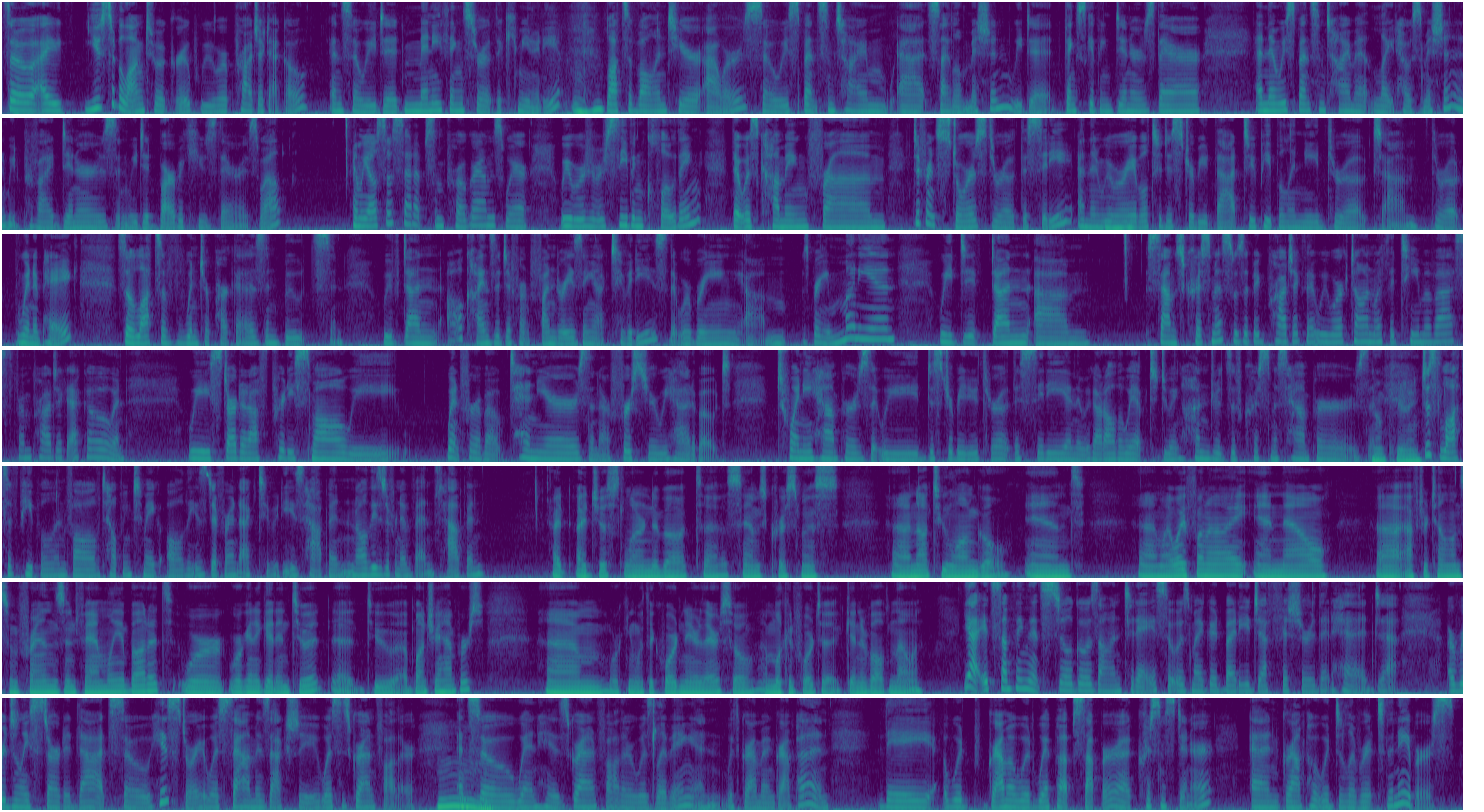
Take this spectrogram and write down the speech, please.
So I used to belong to a group. We were Project Echo, and so we did many things throughout the community. Mm-hmm. Lots of volunteer hours. So we spent some time at Siloam Mission. We did Thanksgiving dinners there, and then we spent some time at Lighthouse Mission, and we'd provide dinners and we did barbecues there as well. And we also set up some programs where we were receiving clothing that was coming from different stores throughout the city, and then we were mm-hmm. able to distribute that to people in need throughout um, throughout Winnipeg. So lots of winter parkas and boots, and we've done all kinds of different fundraising activities that were bringing um, was bringing money in. We did done. Um, Sam's Christmas was a big project that we worked on with a team of us from Project Echo, and we started off pretty small. We went for about 10 years. And our first year, we had about 20 hampers that we distributed throughout the city. And then we got all the way up to doing hundreds of Christmas hampers. And no just lots of people involved helping to make all these different activities happen and all these different events happen. I, I just learned about uh, Sam's Christmas uh, not too long ago. And uh, my wife and I, and now uh, after telling some friends and family about it, we're, we're going to get into it, uh, do a bunch of hampers um, working with the coordinator there. So I'm looking forward to getting involved in that one. Yeah, it's something that still goes on today. So it was my good buddy Jeff Fisher that had uh, originally started that. So his story was Sam is actually was his grandfather, mm. and so when his grandfather was living and with grandma and grandpa, and they would grandma would whip up supper, a Christmas dinner, and grandpa would deliver it to the neighbors.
